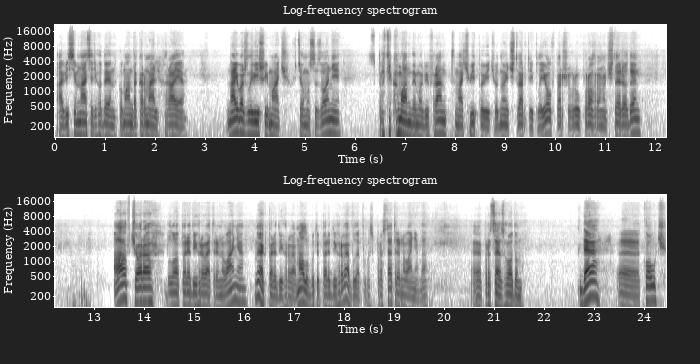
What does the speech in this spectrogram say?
а 18 годин команда Кармель грає найважливіший матч в цьому сезоні проти команди Мобіфренд. Матч відповідь 1-4 плей-офф. Першу гру програно 4-1. А вчора було передігрове тренування. Ну, як передігрове? Мало бути передігрове, було просте тренування. Да? Е, Про це згодом. Де е, коуч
